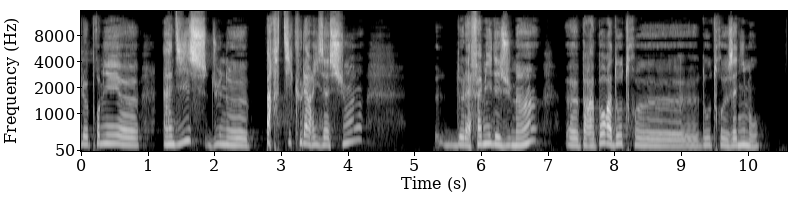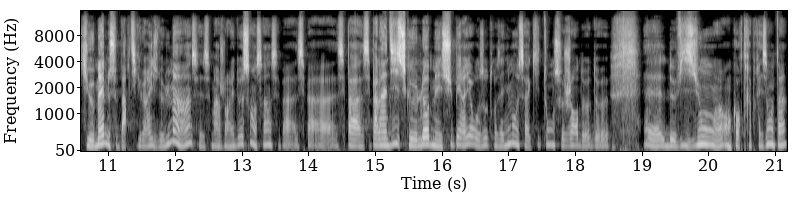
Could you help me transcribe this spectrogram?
le premier indice d'une particularisation de la famille des humains par rapport à d'autres animaux qui eux-mêmes se particularisent de l'humain. Hein, ça marche dans les deux sens. Hein, c'est pas, c'est l'indice que l'homme est supérieur aux autres animaux. Ça, quittons ce genre de euh, vision encore très présente. Hein.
